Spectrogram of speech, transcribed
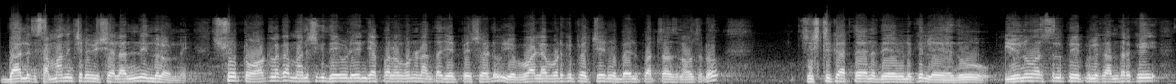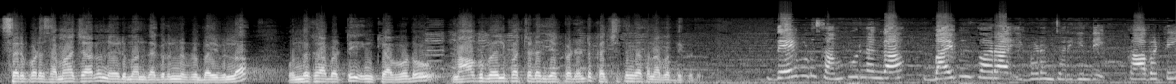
దానికి సంబంధించిన విషయాలన్నీ ఇందులో ఉన్నాయి. సో టోటల్గా మనిషికి దేవుడు ఏం చెప్పాలనుకున్నాడు అంతా చెప్పేశాడు. ఎవరికి ప్రత్యేకంగా బయలుపరచాల్సిన అవసరం సృష్టికర్త అయిన దేవునికి లేదు. యూనివర్సల్ పీపుల్కి అందరికీ సరిపడే సమాచారం నేడు మన దగ్గర ఉన్నటువంటి బైబిల్లో ఉంది కాబట్టి ఇంకెవడు నాకు బయలుపరచడని చెప్పాడంటే ఖచ్చితంగా అతను అబద్ధికుడు. దేవుడు సంపూర్ణంగా బైబిల్ ద్వారా ఇవ్వడం జరిగింది. కాబట్టి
